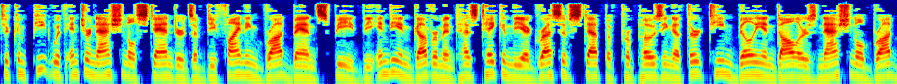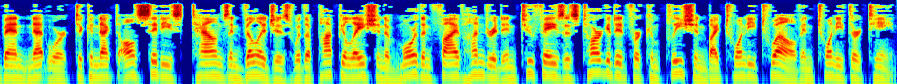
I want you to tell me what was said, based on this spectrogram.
To compete with international standards of defining broadband speed the Indian government has taken the aggressive step of proposing a $13 billion national broadband network to connect all cities, towns and villages with a population of more than 500 in two phases targeted for completion by 2012 and 2013.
